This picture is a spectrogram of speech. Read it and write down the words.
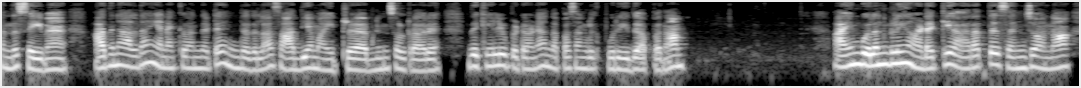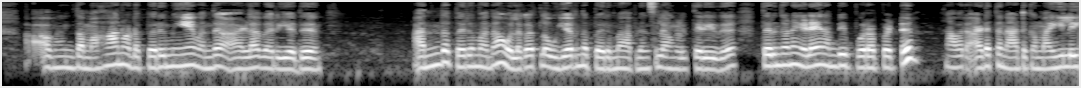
வந்து செய்வேன். அதனால தான் எனக்கு வந்துட்டு இந்த இதெல்லாம் சாத்தியமாயிற்று அப்படின்னு சொல்றாரு. இதை கேள்விப்பட்ட உடனே அந்த பசங்களுக்கு புரியுது. அப்பதான் ஐம்புலன்களையும் அடக்கி அறத்தை செஞ்சோம்னா அந்த மகானோட பெருமையே வந்து அளவரியது அந்த பெருமை தான் உலகத்துல உயர்ந்த பெருமை அப்படின்னு சொல்லி அவங்களுக்கு தெரியுது. தெரிஞ்சோன்னே இளைய நம்பி புறப்பட்டு அவர் அடுத்த நாட்டுக்கு மயிலை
